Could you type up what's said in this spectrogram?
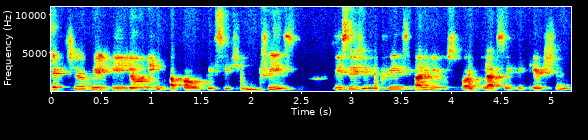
lecture will be learning about decision trees. Decision trees are used for classification.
